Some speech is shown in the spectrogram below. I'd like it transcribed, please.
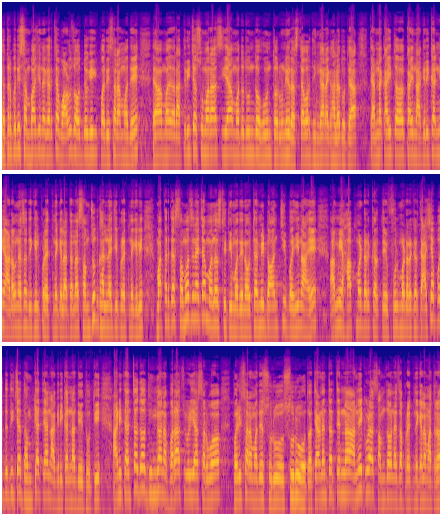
छत्रपती संभाजीनगरच्या वाळूज औद्योगिक परिसरामध्ये म- रात्रीच्या सुमारास या मदधुंद होऊन तरुणी रस्त्यावर धिंगाणा घालत होत्या. त्यांना काही त- काही नागरिकांनी अडवण्याचा देखील प्रयत्न केला. त्यांना समजूत घालण्याची प्रयत्न केली. मात्र त्या समजण्याच्या मनस्थितीमध्ये नव्हत्या. मी डॉनची बहीण आहे. आम्ही हाफ मर्डर करते फुल मर्डर करते अशा पद्धतीच्या धमक्या त्या नागरिकांना देत होती. आणि त्यांचा जो धिंगाणा बराच वेळ या सर्व परिसरामध्ये सुरू सुरू होता. त्यानंतर त्यांना अनेक वेळा समजावण्याचा प्रयत्न केला मात्र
